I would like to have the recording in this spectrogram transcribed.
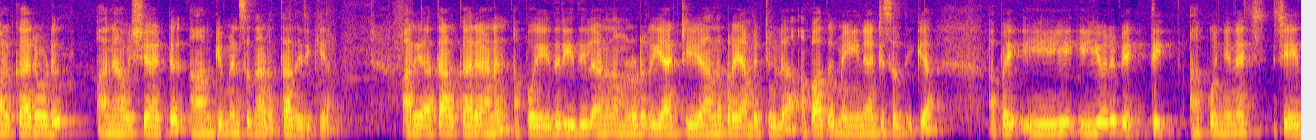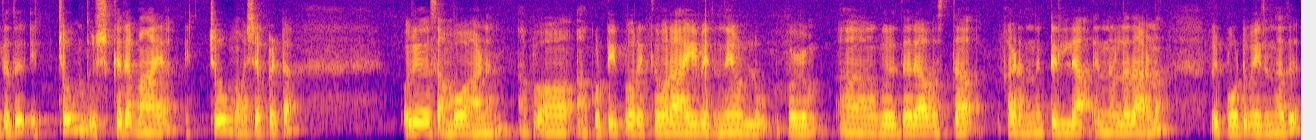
ആൾക്കാരോട് അനാവശ്യമായിട്ട് ആർഗ്യുമെന്റ്സ് നടത്താതിരിക്കുക. അറിയാത്ത ആൾക്കാരാണ്. അപ്പോൾ ഏത് രീതിയിലാണ് നമ്മളോട് റിയാക്ട് ചെയ്യുക എന്ന് പറയാൻ പറ്റില്ല അപ്പോൾ അത് മെയിനായിട്ട് ശ്രദ്ധിക്കുക. അപ്പോൾ ഈ ഈ ഒരു വ്യക്തി ആ കുഞ്ഞിനെ ചെയ്തത് ഏറ്റവും ദുഷ്കരമായ ഏറ്റവും മോശപ്പെട്ട ഒരു സംഭവമാണ്. അപ്പോൾ ആ കുട്ടി ഇപ്പോൾ റിക്കവറായി വരുന്നേ ഉള്ളൂ. ഇപ്പോഴും ഗുരുതരാവസ്ഥ കടന്നിട്ടില്ല എന്നുള്ളതാണ് റിപ്പോർട്ട് വരുന്നത്.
